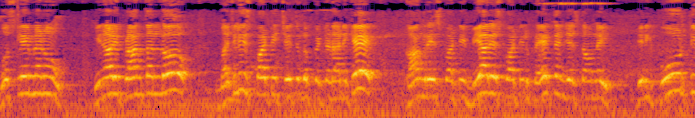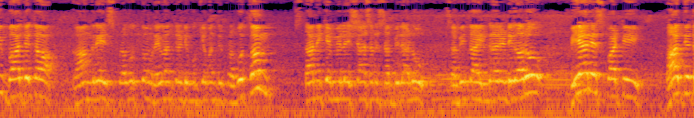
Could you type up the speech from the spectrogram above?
ముస్లింలను ఈనాడి ప్రాంతంలో మజ్లీస్ పార్టీ చేతుల్లో పెట్టడానికే కాంగ్రెస్ పార్టీ బీఆర్ఎస్ పార్టీలు ప్రయత్నం చేస్తా ఉన్నాయి. దీనికి పూర్తి బాధ్యత కాంగ్రెస్ ప్రభుత్వం రేవంత్ రెడ్డి ముఖ్యమంత్రి ప్రభుత్వం స్థానిక ఎమ్మెల్యే శాసనసభ్యురాలు సబితా ఇంద్రారెడ్డి గారు బీఆర్ఎస్ పార్టీ బాధ్యత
